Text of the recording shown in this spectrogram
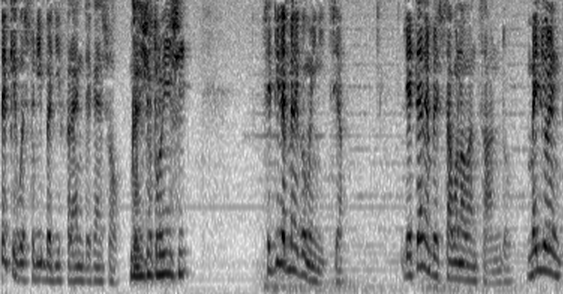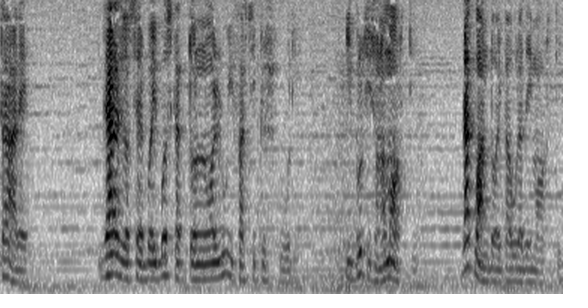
Perché questo libro è differente, che ne so, da Licio Troisi? Sentite bene come inizia. Le tenebre stavano avanzando, meglio entrare. Gareth osservò i boschi attorno a lui farsi più scuri. I bruti sono morti. Da quando hai paura dei morti?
